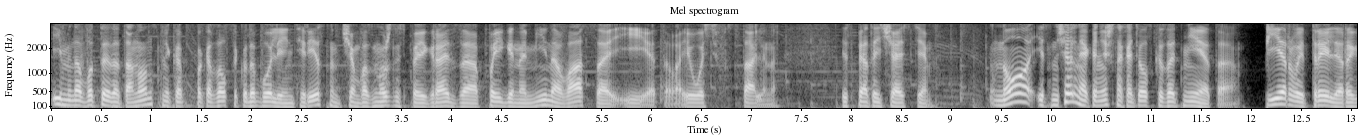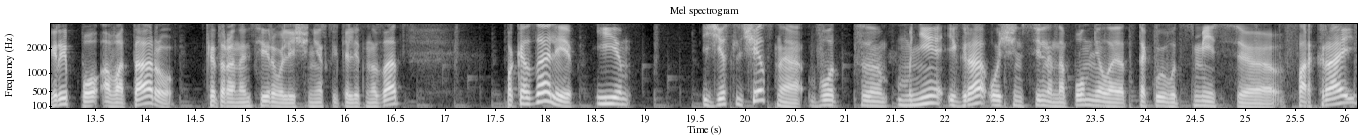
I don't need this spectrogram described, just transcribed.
именно вот этот анонс мне показался куда более интересным, чем возможность поиграть за Пейгана Мина, Васа и этого Иосифа Сталина из пятой части. Но изначально я, конечно, хотел сказать не это. Первый трейлер игры по Аватару, который анонсировали еще несколько лет назад, показали, и если честно, вот э, мне игра очень сильно напомнила такую вот смесь э, Far Cry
